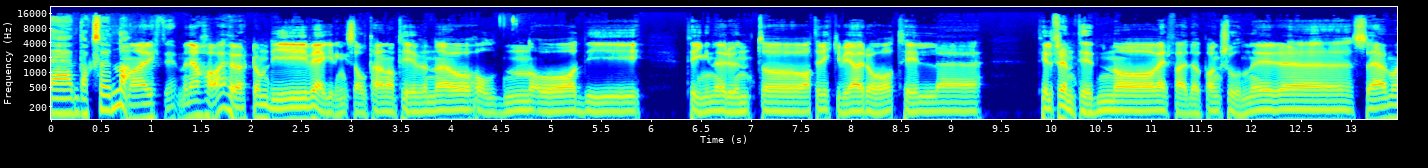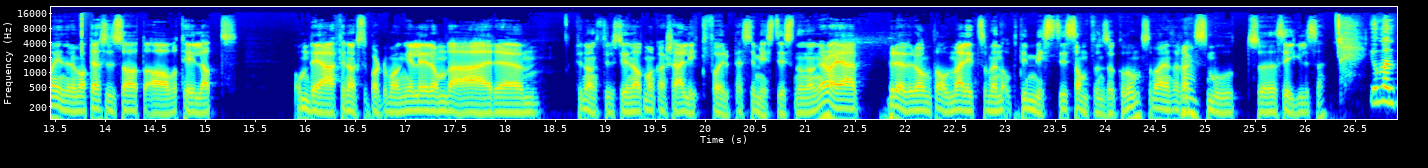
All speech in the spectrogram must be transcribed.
eh, dagsorden, da. Nei, riktig. Men jeg har hørt om de vegringsalternativene og Holden og de tingene rundt, og at vi ikke vil ha råd til, eh, til fremtiden og velferd og pensjoner. eh, Så jeg må innrømme at jeg syns at av og til at om det er Finansdepartementet eller om det er Finanstilsynet, at man kanskje er litt for pessimistisk noen ganger. Da. Jeg prøver å omtale meg litt som en optimistisk samfunnsøkonom, som er en slags motsigelse. Jo, men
